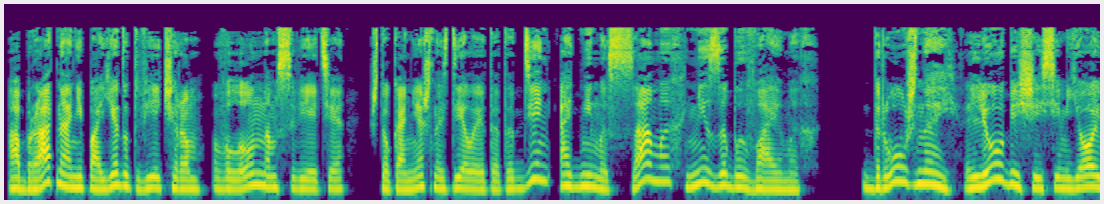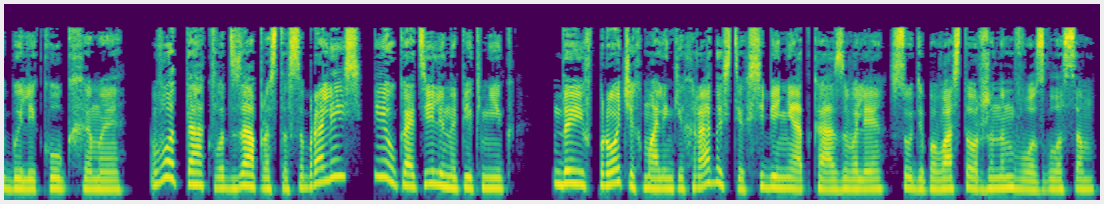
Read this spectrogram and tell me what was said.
Обратно они поедут вечером в лунном свете, что, конечно, сделает этот день одним из самых незабываемых. Дружной, любящей семьей были Кукхэмы. Вот так вот запросто собрались и укатили на пикник. Да и в прочих маленьких радостях себе не отказывали, судя по восторженным возгласам.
